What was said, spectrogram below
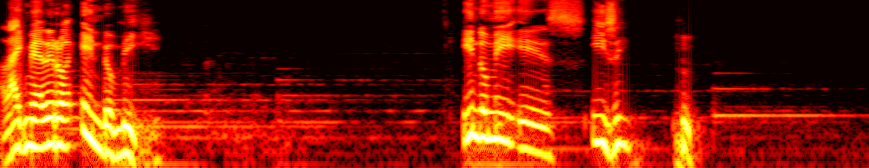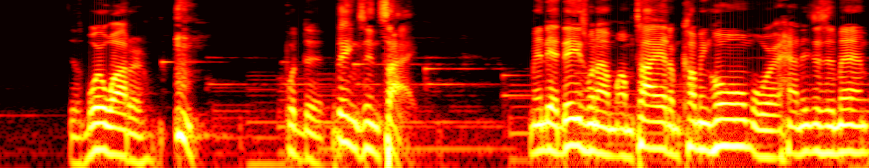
I like me a little Indomie. Indomie is easy. Just boil water, put the things inside. Man, there are days when I'm, I'm tired, I'm coming home, or and it just says, man,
